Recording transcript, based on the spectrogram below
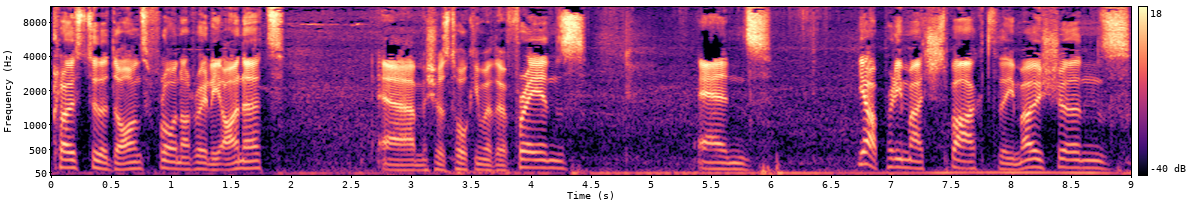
close to the dance floor, not really on it. Um, she was talking with her friends, and yeah, pretty much sparked the emotions.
